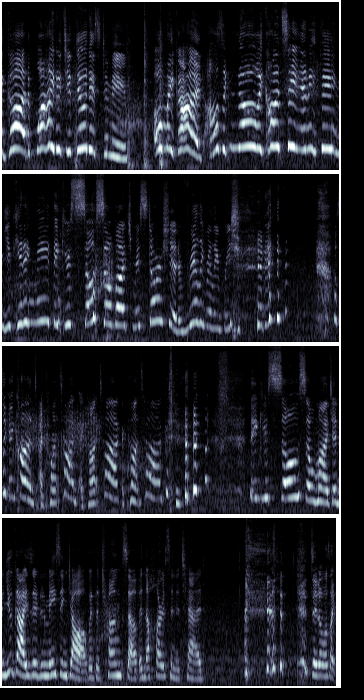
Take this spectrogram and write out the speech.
Janita. god, why did you do this to me? Oh my god. I was like, no, I can't say anything. You kidding me? Thank you so, so much, Miss Starshin. Really, really appreciate it. I was like, I can't. I can't talk. I can't talk. I can't talk. Thank you so, so much. And you guys did an amazing job with the trunks up and the hearts in the chat. Diddle was like,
